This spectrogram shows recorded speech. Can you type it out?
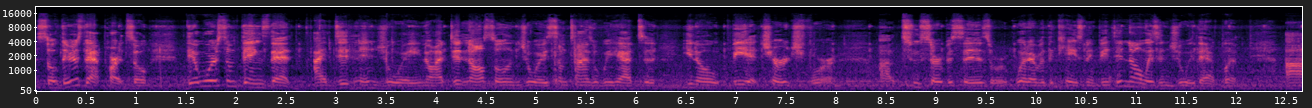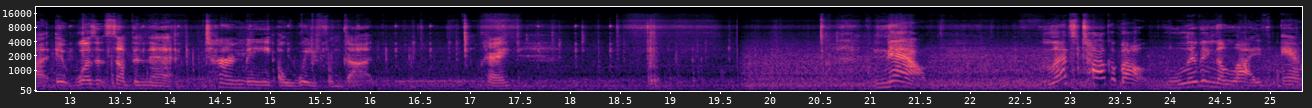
so there's that part. So there were some things that i didn't enjoy. You know i didn't also enjoy sometimes when we had to you know be at church for uh, two services or whatever the case may be. Didn't always enjoy that but uh, it wasn't something that turned me away from god. Okay? Now let's talk about living the life and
